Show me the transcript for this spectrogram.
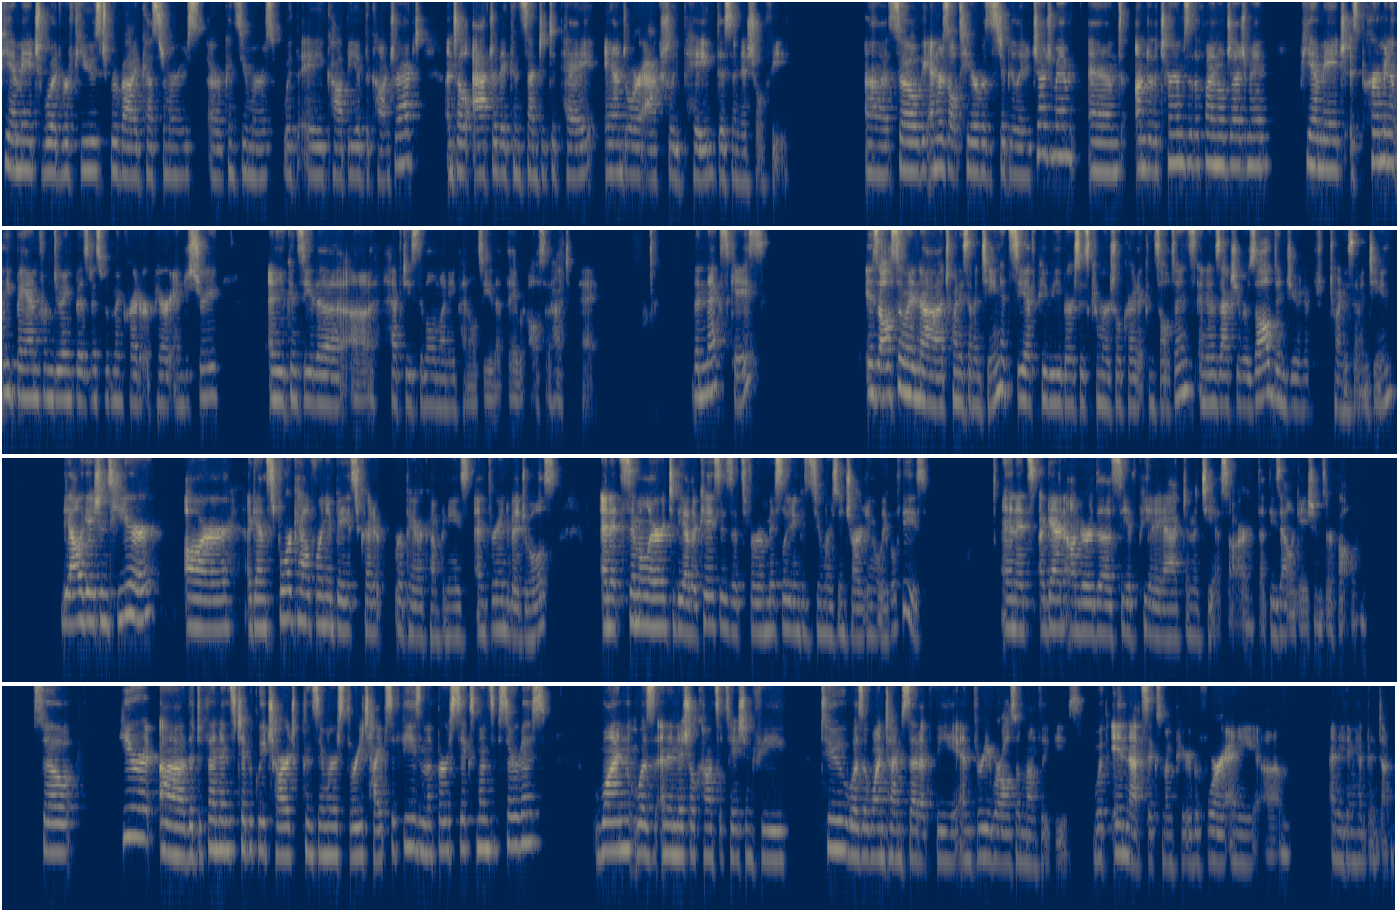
PMH would refuse to provide customers or consumers with a copy of the contract until after they consented to pay and or actually paid this initial fee. Uh, so the end result here was a stipulated judgment and under the terms of the final judgment, PMH is permanently banned from doing business within the credit repair industry and you can see the uh, hefty civil money penalty that they would also have to pay. The next case is also in uh, 2017. It's CFPB versus Commercial Credit Consultants, and it was actually resolved in June of 2017. The allegations here are against four California based credit repair companies and three individuals. And it's similar to the other cases, it's for misleading consumers and charging illegal fees. And it's again under the CFPA Act and the TSR that these allegations are following. So here, uh, the defendants typically charge consumers three types of fees in the first six months of service. One was an initial consultation fee, two was a one-time setup fee, and three were also monthly fees within that six-month period before any um, anything had been done.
